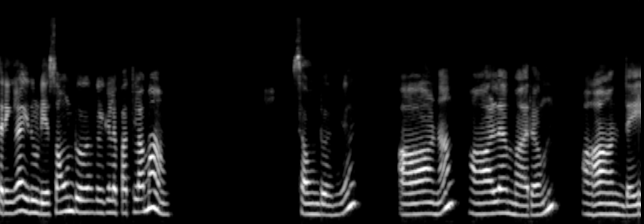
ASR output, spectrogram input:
சரிங்களா? இதோடைய சவுண்ட் வகைகளை பார்க்கலாமா? சவுண்ட் வந்து ஆனா ஆலமரம் ஆந்தை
